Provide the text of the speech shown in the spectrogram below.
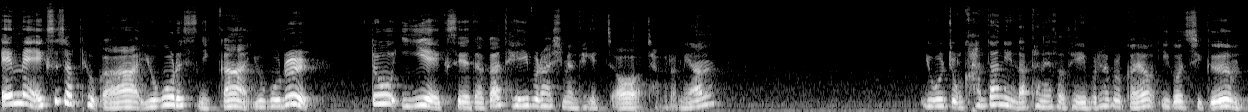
m의 x좌표가 요걸 했으니까 요거를 또 2의 x에다가 대입을 하시면 되겠죠. 자 그러면 이걸 좀 간단히 나타내서 대입을 해볼까요? 이거 지금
